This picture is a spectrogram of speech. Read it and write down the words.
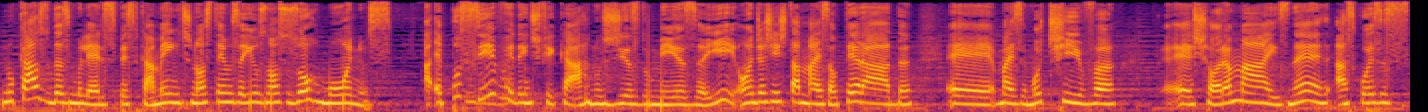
No caso das mulheres especificamente, nós temos aí os nossos hormônios. É possível identificar nos dias do mês aí, onde a gente está mais alterada, é, mais emotiva, é, chora mais, né? As coisas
